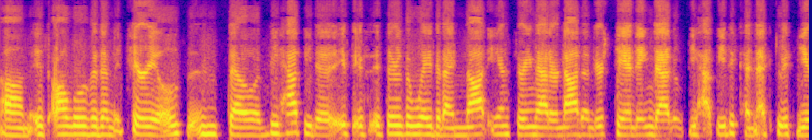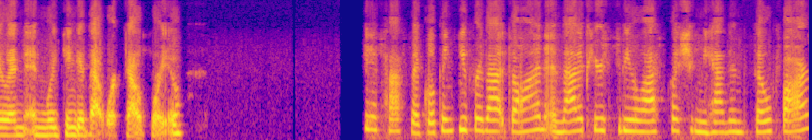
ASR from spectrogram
um, is all over the materials. And so I'd be happy to, if, if, if, there's a way that I'm not answering that or not understanding that, I'd be happy to connect with you and, and we can get that worked out for you. Fantastic. Well, thank you for that, Dawn. And that appears to be the last question we have in so far.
